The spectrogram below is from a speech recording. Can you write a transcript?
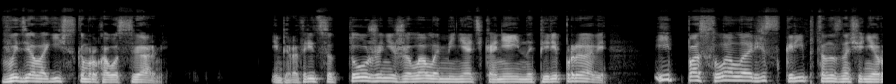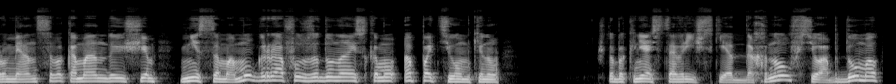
в идеологическом руководстве армии. Императрица тоже не желала менять коней на переправе и послала рескрипт о назначении Румянцева командующим не самому графу Задунайскому, а Потемкину, чтобы князь Таврический отдохнул, все обдумал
